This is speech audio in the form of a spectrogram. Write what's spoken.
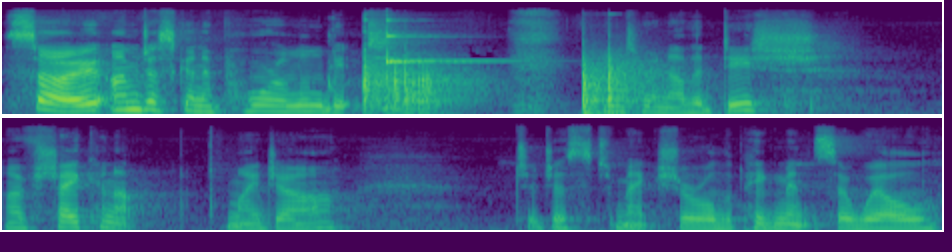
So I'm just going to pour a little bit into another dish. I've shaken up my jar to just make sure all the pigments are well,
